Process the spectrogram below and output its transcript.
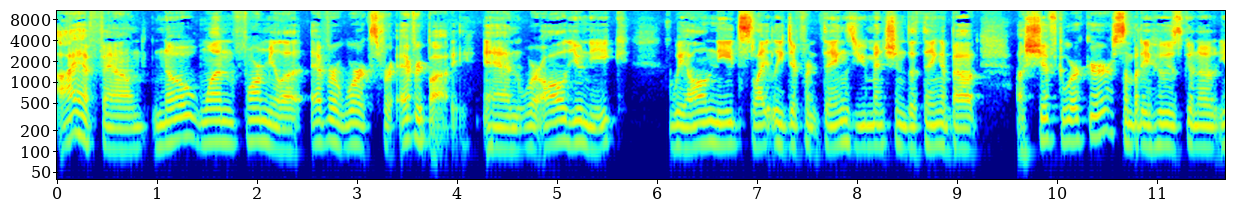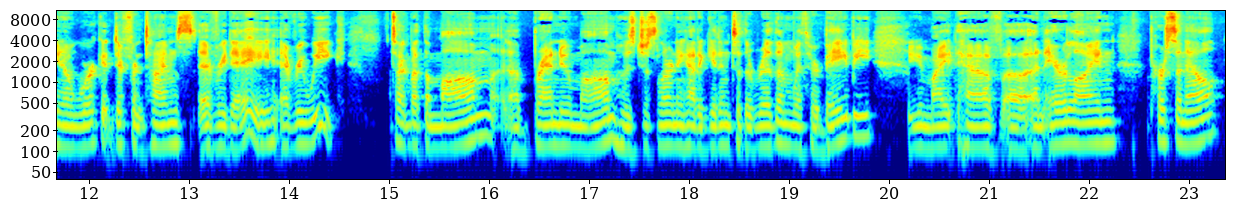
I have found no one formula ever works for everybody, and we're all unique. We all need slightly different things. You mentioned the thing about a shift worker, somebody who's going to, you know, work at different times every day, every week. Talk about the mom, a brand new mom who's just learning how to get into the rhythm with her baby. You might have uh, an airline personnel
